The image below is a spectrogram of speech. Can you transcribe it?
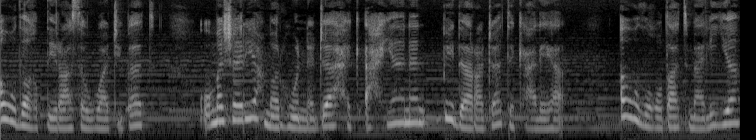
أو ضغط دراسة وواجبات ومشاريع مرهون نجاحك أحيانا بدرجاتك عليها أو ضغوطات مالية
